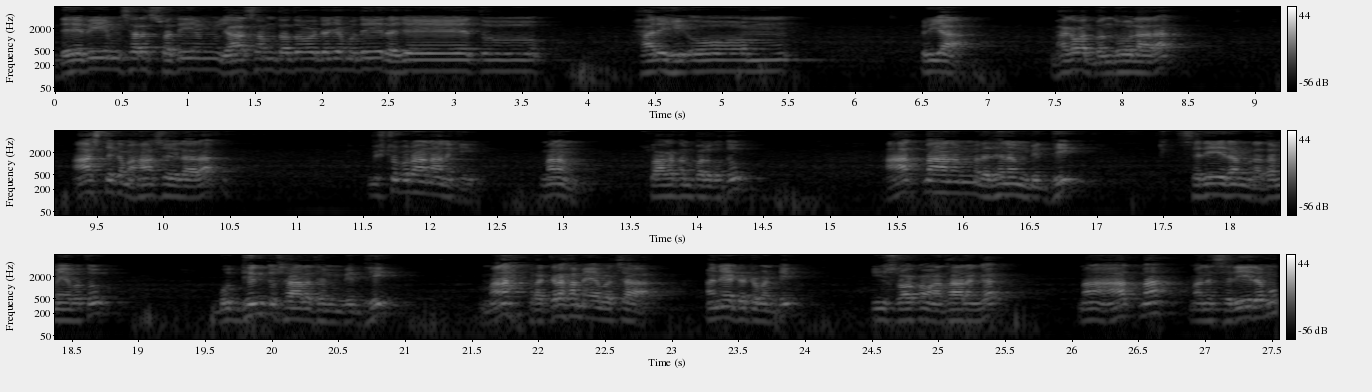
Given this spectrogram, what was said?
దేవీం సరస్వతీం వ్యాసం తతో జయముదీరయేతు హరి ఓం. ప్రియ భగవద్బంధువులారా ఆస్తిక మహాశైలారా విష్ణు పురాణానికి మనం స్వాగతం పలుకుతూ ఆత్మానం రథనం విద్ధి శరీరం రథమేవతు బుద్ధింతు సారథం విద్ధి మనః ప్రగ్రహమేవచ అనేటటువంటి ఈ శ్లోకం ఆధారంగా మన ఆత్మ మన శరీరము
